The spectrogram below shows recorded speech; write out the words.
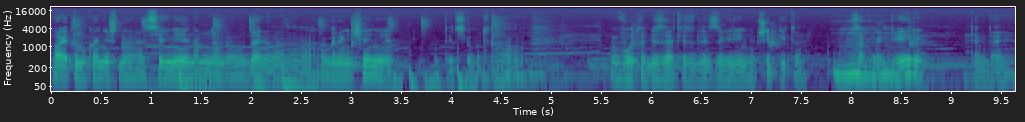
Поэтому, конечно, сильнее намного ударило ограничение, вот эти вот а, вот обязательств для заведения общепита, mm-hmm. закрыть двери и так далее.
